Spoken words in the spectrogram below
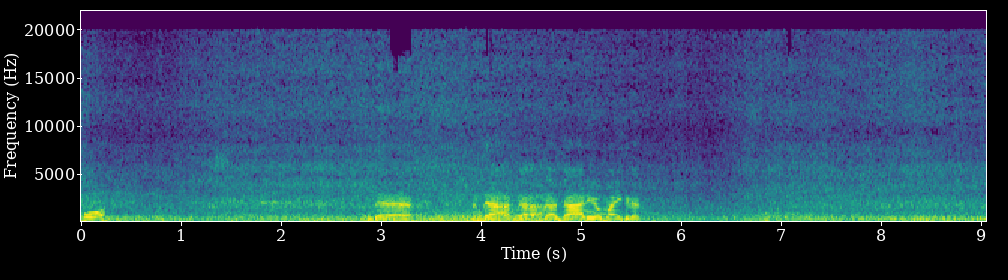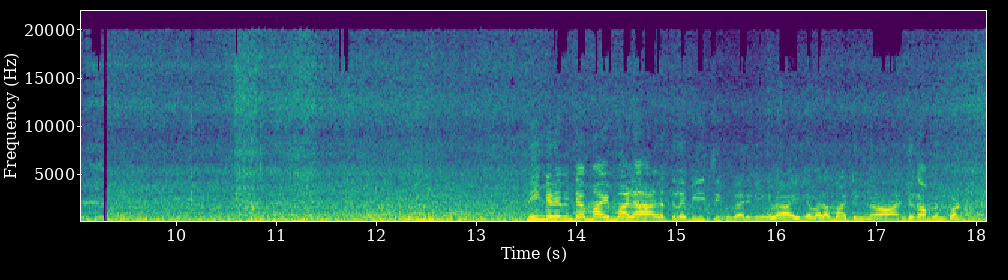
போ இந்த அந்த அந்த அந்த அந்த ஆரியோ ஆகிக்கிறார் நீங்களும் இந்த மாதிரி மழை காலத்தில் பீச்சுக்கு வருவீங்களா? இல்லை வர மாட்டீங்களா அண்டு கமெண்ட் பண்ணணும்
